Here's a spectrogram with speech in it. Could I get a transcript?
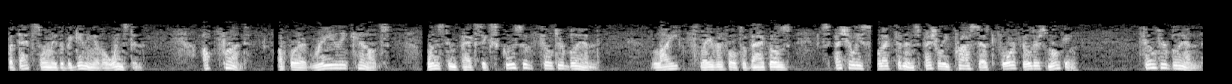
But that's only the beginning of a Winston. Up front, up where it really counts, Winston packs exclusive filter blend. Light, flavorful tobaccos, specially selected and specially processed for filter smoking. Filter blend.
